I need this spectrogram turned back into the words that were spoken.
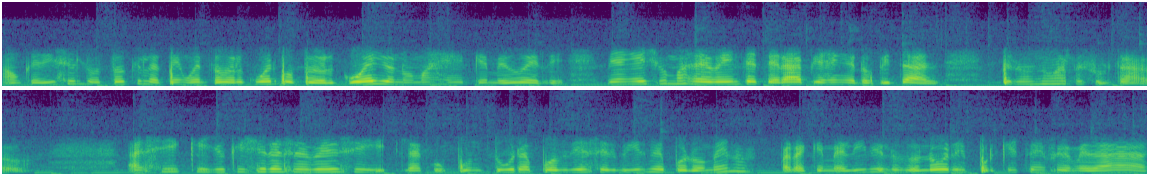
Aunque dice el doctor que la tengo en todo el cuerpo, pero el cuello nomás es el que me duele. Me han hecho más de 20 terapias en el hospital, pero no ha resultado. Así que yo quisiera saber si la acupuntura podría servirme por lo menos para que me alivie los dolores, porque esta enfermedad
